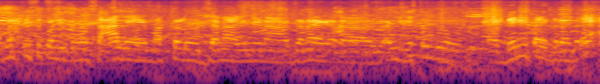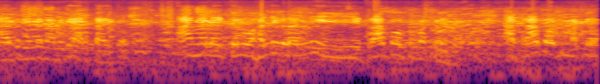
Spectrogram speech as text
ಸಮರ್ಪಿಸಿಕೊಂಡಿದ್ರು ಶಾಲೆ, ಮಕ್ಕಳು, ಜನ, ಇಲ್ಲಿನ ಜನ, ಅಲ್ಲಿ ಎಷ್ಟೊಂದು ಬೆರೀತಾ ಇದ್ರು ಅಂದರೆ ಅದರಿಂದ ನನಗೆ ಅರ್ಥ ಆಯಿತು. ಆಮೇಲೆ ಕೆಲವು ಹಳ್ಳಿಗಳಲ್ಲಿ ಈ ಡ್ರಾಪ್ ಔಟ್ ಮಕ್ಕಳಿದ್ರು. ಆ ಡ್ರಾಪ್ ಔಟ್ ಮಕ್ಕಳು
